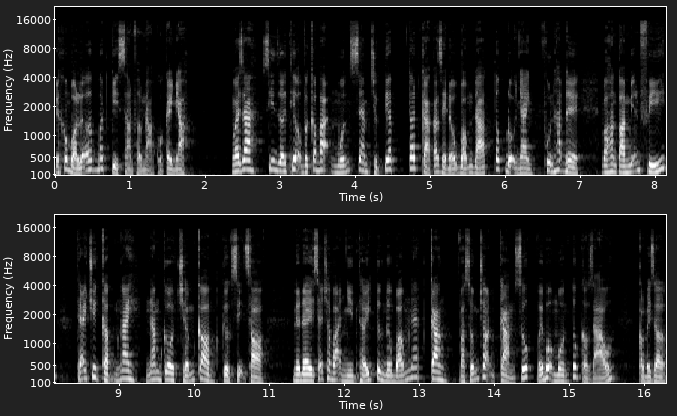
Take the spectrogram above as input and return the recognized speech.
để không bỏ lỡ bất kỳ sản phẩm nào của kênh nhé. Ngoài ra, xin giới thiệu với các bạn muốn xem trực tiếp tất cả các giải đấu bóng đá tốc độ nhanh Full HD và hoàn toàn miễn phí thì hãy truy cập ngay 5go.com cực xịn sò. Nơi đây sẽ cho bạn nhìn thấy từng đường bóng nét căng và sống trọn cảm xúc với bộ môn túc cầu giáo. Còn bây giờ,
